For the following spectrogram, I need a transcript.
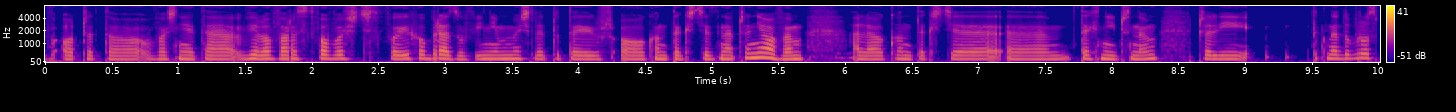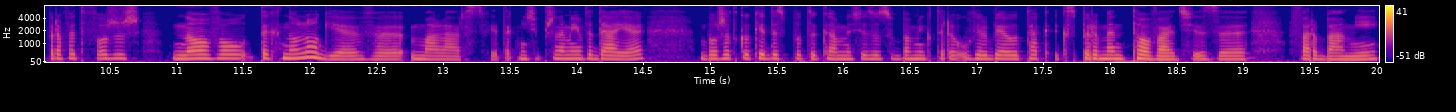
w oczy, to właśnie ta wielowarstwowość Twoich obrazów. I nie myślę tutaj już o kontekście znaczeniowym, ale o kontekście e, technicznym, czyli tak na dobrą sprawę tworzysz nową technologię w malarstwie. Tak mi się przynajmniej wydaje, bo rzadko kiedy spotykamy się z osobami, które uwielbiają tak eksperymentować z farbami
